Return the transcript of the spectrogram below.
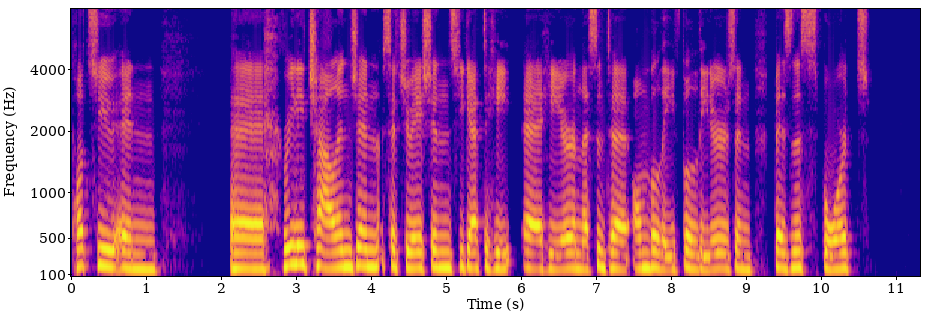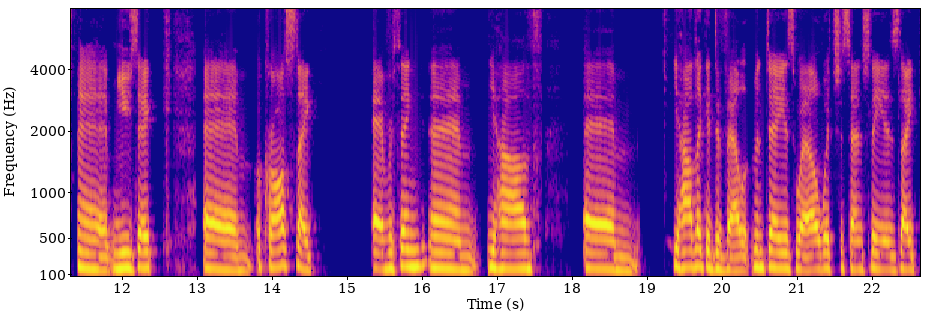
puts you in uh, really challenging situations. You get to he, uh, hear and listen to unbelievable leaders in business, sport, uh, music, um, across like everything. Um, you have um, you have like a development day as well, which essentially is like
